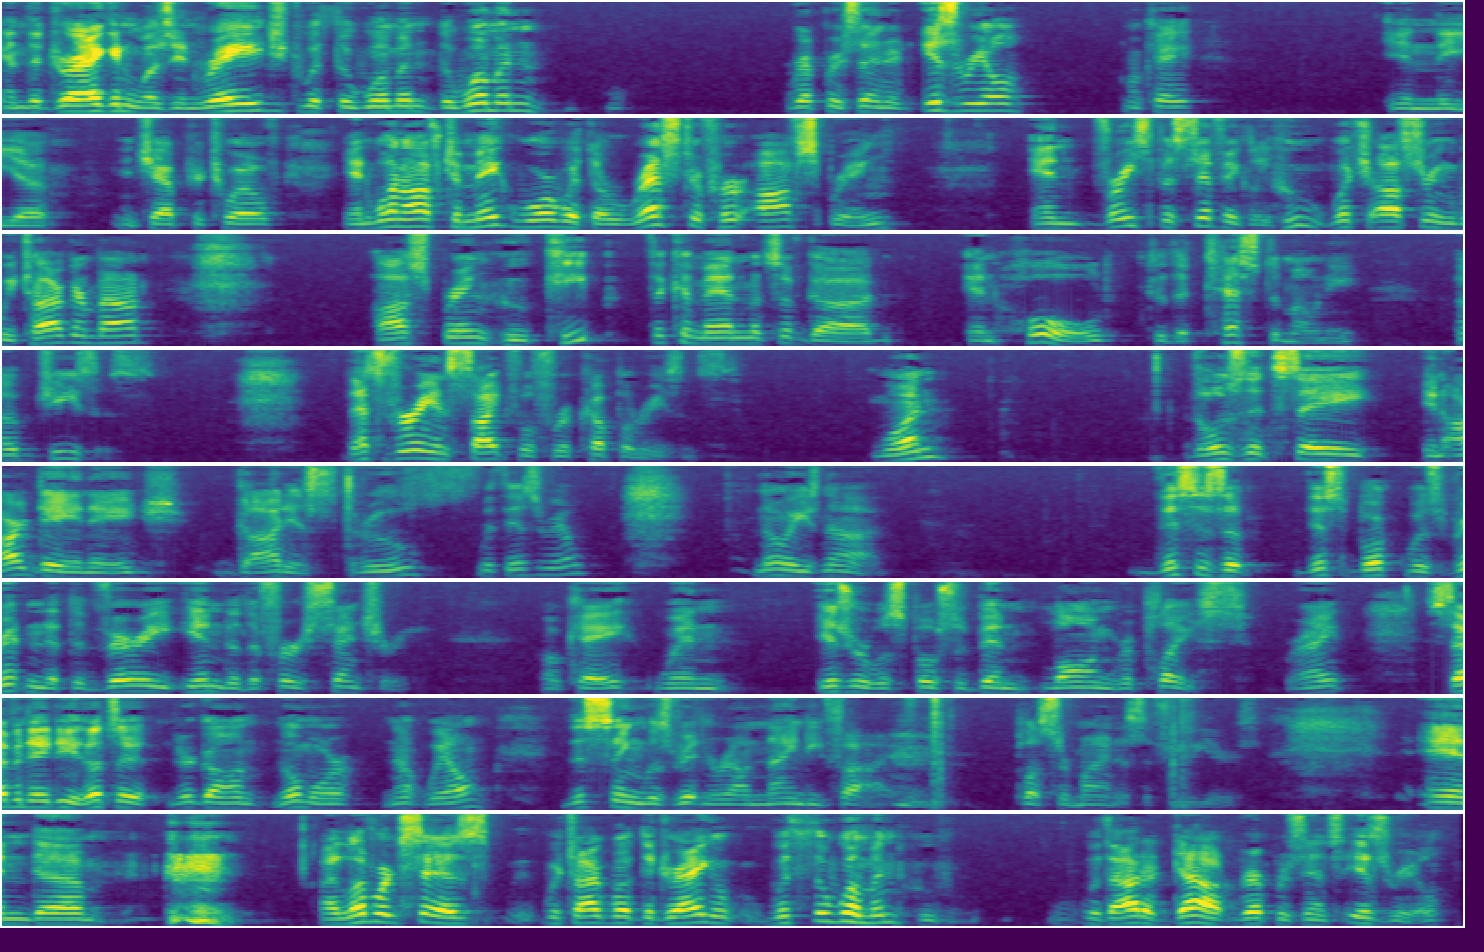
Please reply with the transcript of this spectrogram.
And the dragon was enraged with the woman. The woman represented Israel. Okay, in the uh, in chapter 12 and went off to make war with the rest of her offspring and very specifically who which offspring are we talking about? Offspring who keep the commandments of god and hold to the testimony of jesus. That's very insightful for a couple of reasons. One those that say in our day and age god is through with israel? No he's not this is a this book was written at the very end of the first century, okay, when Israel was supposed to have been long replaced, right? 7 AD, that's it, they're gone, no more. No, well, this thing was written around 95, plus or minus a few years. And um, I love what it says. We're talking about the dragon with the woman, who without a doubt represents Israel.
